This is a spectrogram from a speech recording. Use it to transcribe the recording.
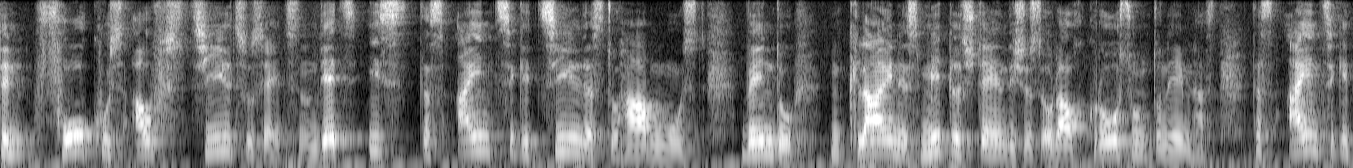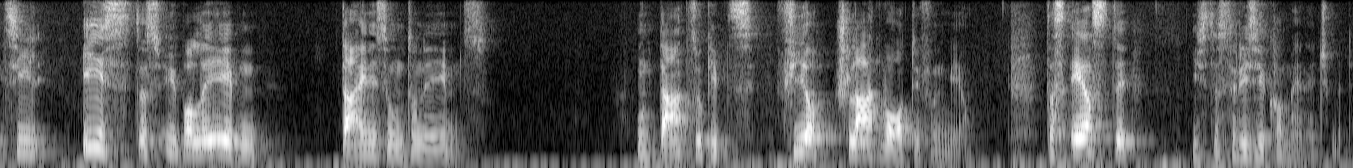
den Fokus aufs Ziel zu setzen. Und jetzt ist das einzige Ziel, das du haben musst, wenn du ein kleines, mittelständisches oder auch Großunternehmen hast. Das einzige Ziel ist das Überleben deines Unternehmens. Und dazu gibt es vier Schlagworte von mir. Das erste ist das Risikomanagement.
